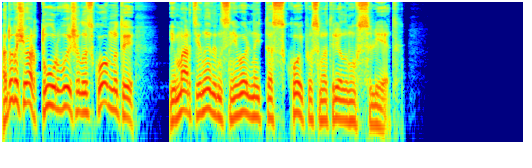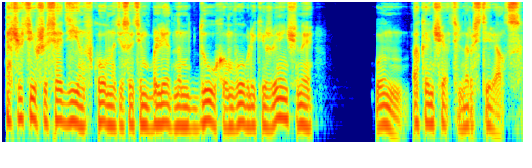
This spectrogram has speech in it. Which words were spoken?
А тут еще Артур вышел из комнаты, и Мартин Эден с невольной тоской посмотрел ему вслед. Очутившись один в комнате с этим бледным духом в облике женщины, он окончательно растерялся.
